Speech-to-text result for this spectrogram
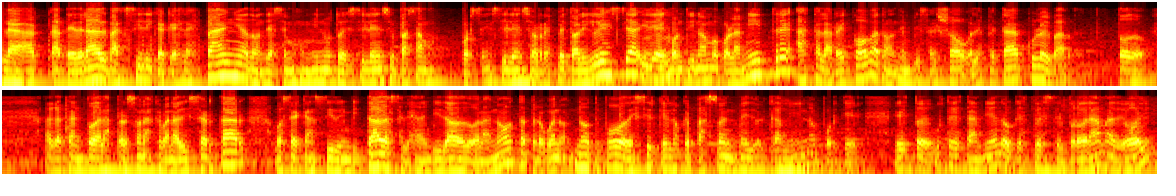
la catedral basílica que es la España, donde hacemos un minuto de silencio y pasamos por en silencio respeto a la iglesia y de ahí continuamos por la Mitre hasta la Recoba, donde empieza el show, el espectáculo y va todo. Acá están todas las personas que van a disertar, o sea que han sido invitadas, se les ha invitado la nota, pero bueno, no te puedo decir qué es lo que pasó en medio del camino, porque esto ustedes están viendo que esto es el programa de hoy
